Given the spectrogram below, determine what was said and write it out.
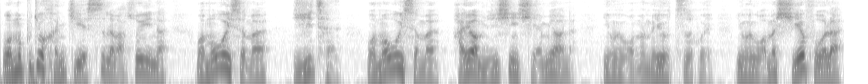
我们不就很解释了嘛？所以呢，我们为什么愚蠢？我们为什么还要迷信邪妙呢？因为我们没有智慧，因为我们邪佛了，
